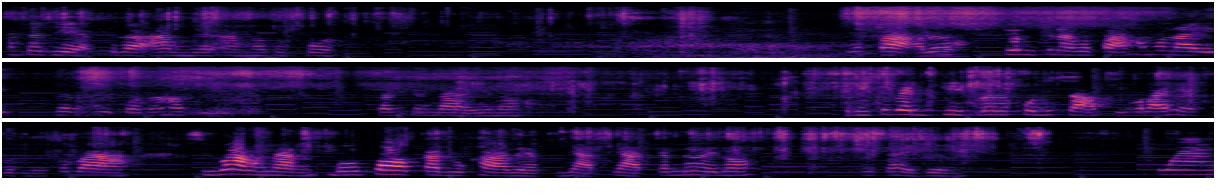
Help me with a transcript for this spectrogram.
ถ้าจะแยกทีละอันเดือนอันเนาะทุกคนว่าป่าเด้อจนขนาดว่าป่าเข้ามาอะไรเดือนคือก่อนนะฮะสิ จังจังใดเนาะอันนี้จะเป็นกรีกเลือดคนที่สามสีวลายแห่งส่วนนี้ก็ว่าซื้อมาบางนั้นโบพ่อกันลูกค้าแบบหยาดหยาดๆกันเลยเนาะไม่ใช่เบิ่งแหวง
